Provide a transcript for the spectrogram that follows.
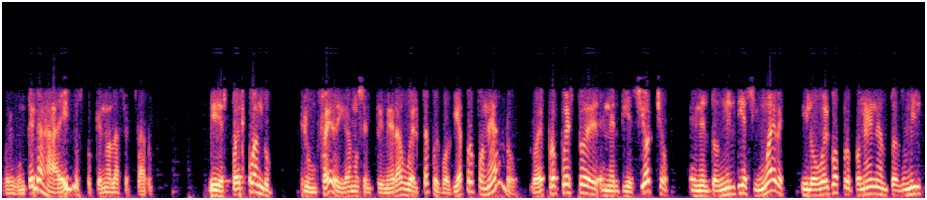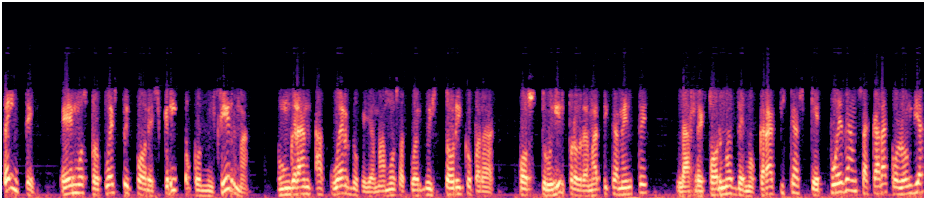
Pregúntenles a ellos por qué no la aceptaron. Y después cuando triunfé, digamos, en primera vuelta, pues volví a proponerlo. Lo he propuesto en el 18, en el 2019 y lo vuelvo a proponer en el 2020. Hemos propuesto y por escrito con mi firma un gran acuerdo que llamamos acuerdo histórico para construir programáticamente las reformas democráticas que puedan sacar a Colombia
